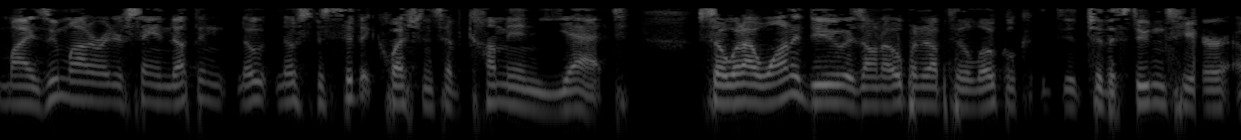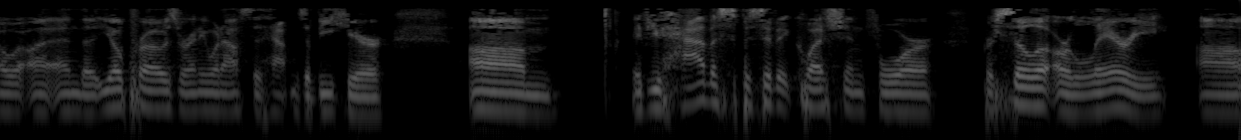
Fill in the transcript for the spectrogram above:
my Zoom moderator is saying nothing, no, no specific questions have come in yet. So what I want to do is I want to open it up to the local, to, the students here uh, and the Yo Pros or anyone else that happens to be here. Um, if you have a specific question for Priscilla or Larry, uh,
